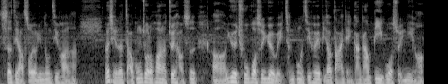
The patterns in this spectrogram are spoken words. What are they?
设计好所有运动计划了哈。而且呢，找工作的话呢，最好是啊月初或是月尾，成功的机会比较大一点。刚刚避过水逆哈。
